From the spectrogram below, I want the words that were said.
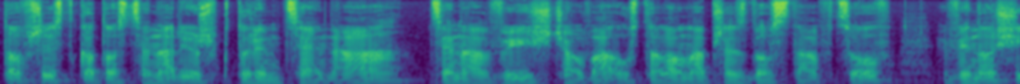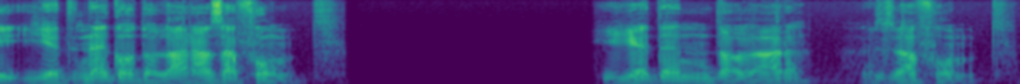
To wszystko to scenariusz, w którym cena, cena wyjściowa ustalona przez dostawców, wynosi 1 dolara za funt. 1 dolar za funt.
